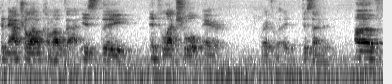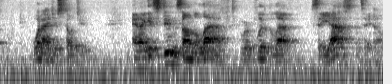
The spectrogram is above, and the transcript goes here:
the natural outcome of that, is the intellectual heir, rightfully descendant of what I just told you? And I get students on the left, who are political left, say yes and say no.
